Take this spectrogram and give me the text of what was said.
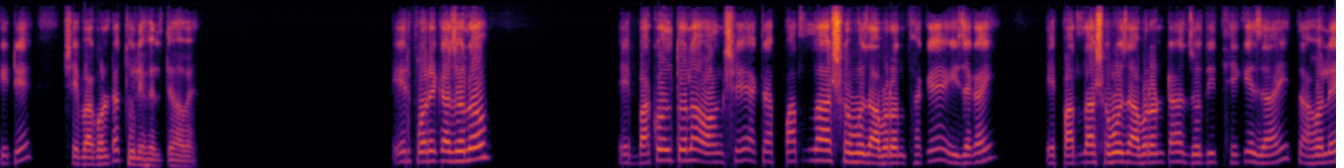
কেটে সেই বাকলটা তুলে ফেলতে হবে। এরপরে কাজ হলো, এই বাকল তোলা অংশে একটা পাতলা সবুজ আবরণ থাকে এই জায়গায়। এই পাতলা সবুজ আবরণটা যদি থেকে যায়, তাহলে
